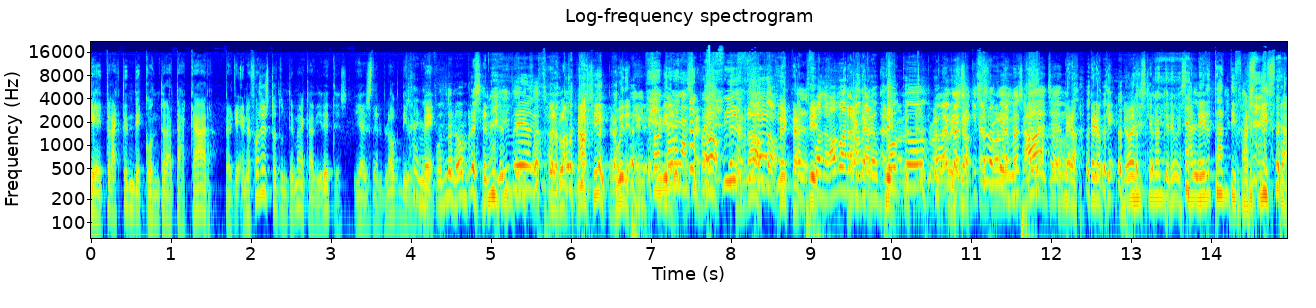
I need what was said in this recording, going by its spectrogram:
Que tracten de contraatacar, perquè en el fons és tot un tema de cadiretes, i els del blog diuen, En el fondo no, hombre, es evidente. el blog, no, sí, però vull dir... En el fondo de la superficie. Perfecte, En el fondo, vamos a arrancar un poco. El problema és- Aquí el problema que- és que No, la gent- però, però que, no, és que no enteneu, és alerta antifascista.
